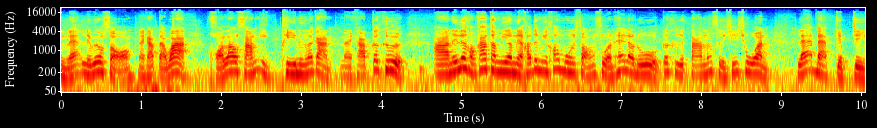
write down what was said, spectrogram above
1และเลเวล2นะครับแต่ว่าขอเล่าซ้ำอีกทีนึงแล้วกันนะครับก็คืออในเรื่องของค่าธรรมเนียมเนี่ยเขาจะมีข้อมูล 2 ส่วนให้เราดู ก็คือตามหนังสือชี้ชวน และแบบเก็บจริง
